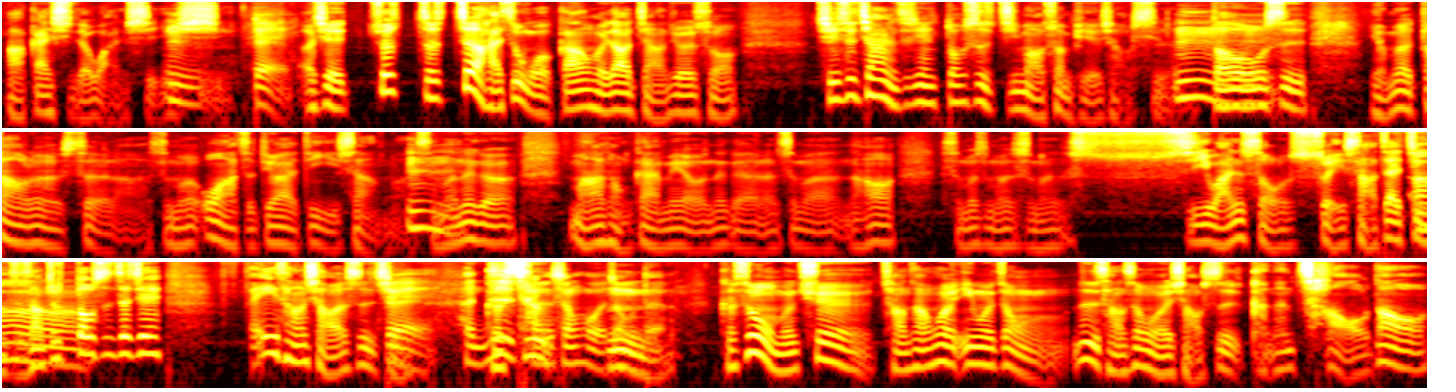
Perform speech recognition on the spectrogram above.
把该洗的碗洗一洗。对。而且，就这这还是我刚刚回到讲，就是说，其实家人之间都是鸡毛蒜皮的小事，都是有没有倒垃圾啦，什么袜子丢在地上了，什么那个马桶盖没有那个什么，然后什么什么什么。洗完手水洒在镜子上，就都是这些非常小的事情，对，很日常生活中的。可是我们却常常会因为这种日常生活的小事，可能吵到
